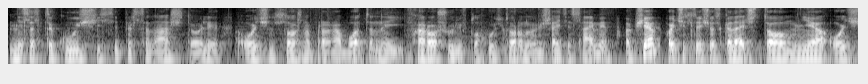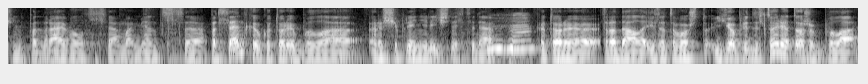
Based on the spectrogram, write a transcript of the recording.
несостыкующийся персонаж, что ли. Очень сложно проработанный. В хорошую или в плохую сторону решайте сами. Вообще, хочется еще сказать, что мне очень понравился момент с пациенткой, у которой было расщепление личности, да? Мгм. которая страдала из-за того, что ее предыстория тоже была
